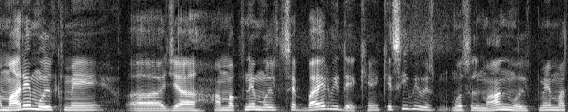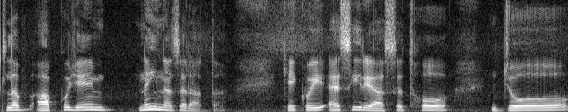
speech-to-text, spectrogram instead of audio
ہمارے ملک میں یا ہم اپنے ملک سے باہر بھی دیکھیں کسی بھی مسلمان ملک میں مطلب آپ کو یہ نہیں نظر آتا کہ کوئی ایسی ریاست ہو جو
